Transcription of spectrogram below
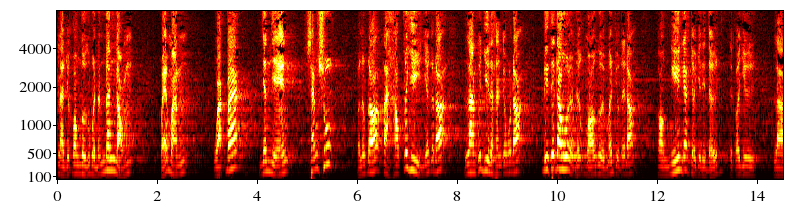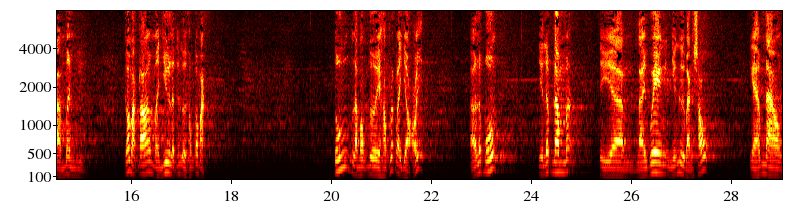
làm cho con người của mình nó năng động, khỏe mạnh, hoạt bát, nhanh nhẹn, sáng suốt. Và lúc đó ta học cái gì nhớ cái đó, làm cái gì là thành công cái đó, đi tới đâu là được mọi người mến chuộng tới đó. Còn nghiến các trò chơi điện tử thì coi như là mình có mặt đó mà như là cái người không có mặt. Tuấn là một người học rất là giỏi, ở lớp 4 nhưng lớp 5 á, thì à, lại quen những người bạn xấu. Ngày hôm nào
